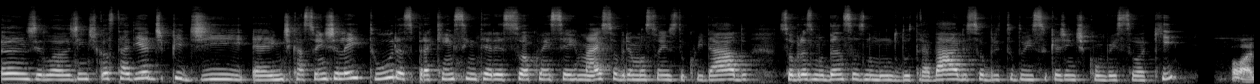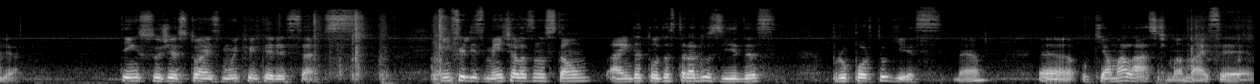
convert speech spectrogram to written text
Ângela, a gente gostaria de pedir é, indicações de leituras para quem se interessou a conhecer mais sobre emoções do cuidado, sobre as mudanças no mundo do trabalho, sobre tudo isso que a gente conversou aqui. Olha, tem sugestões muito interessantes. Infelizmente, elas não estão ainda todas traduzidas para o português, né? Uh, o que é uma lástima, mas é.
